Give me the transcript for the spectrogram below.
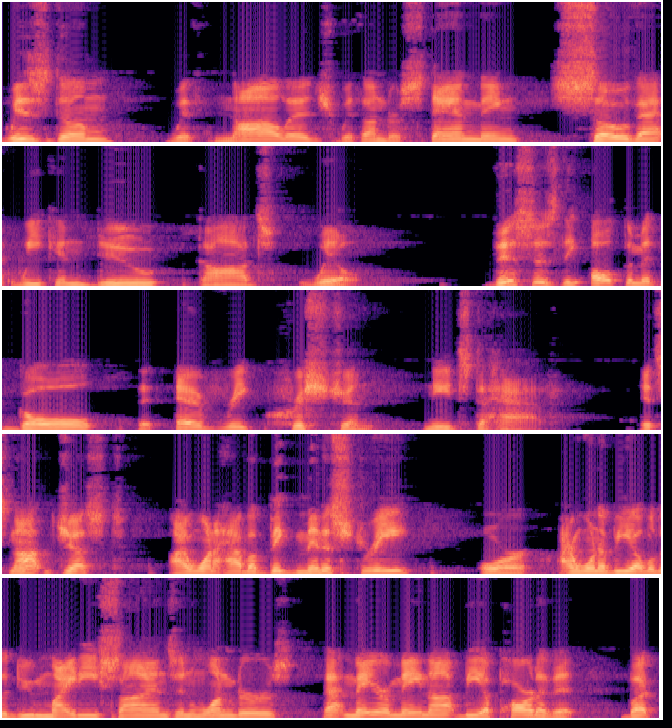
wisdom, with knowledge, with understanding, so that we can do God's will. This is the ultimate goal that every Christian needs to have. It's not just, I want to have a big ministry or I want to be able to do mighty signs and wonders. That may or may not be a part of it, but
